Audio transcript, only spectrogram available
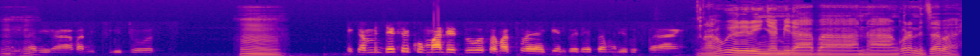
Mhm. Nyabiraba n'ikibitozi. Mm. Eka ndetse ku mpande zose amatora yagenze neza muri rusange. aho yarereye inyamiraba nta ngorane zabaye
